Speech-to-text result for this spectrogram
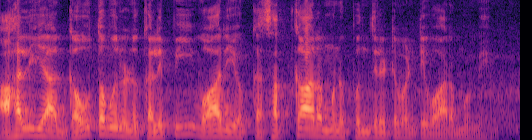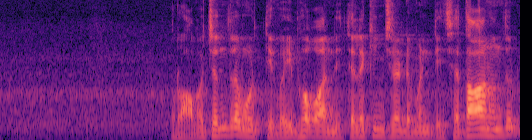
అహల్య గౌతములను కలిపి వారి యొక్క సత్కారమును పొందినటువంటి వారము మేము. రామచంద్రమూర్తి వైభవాన్ని తిలకించినటువంటి శతానందుడు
